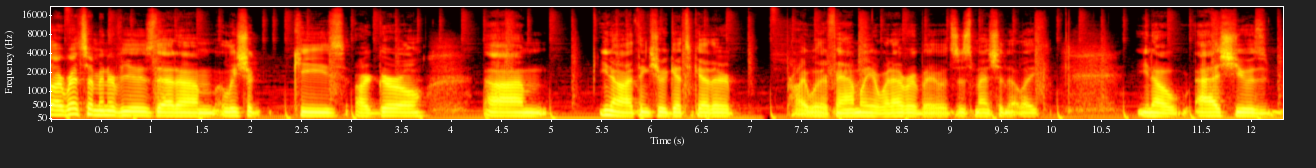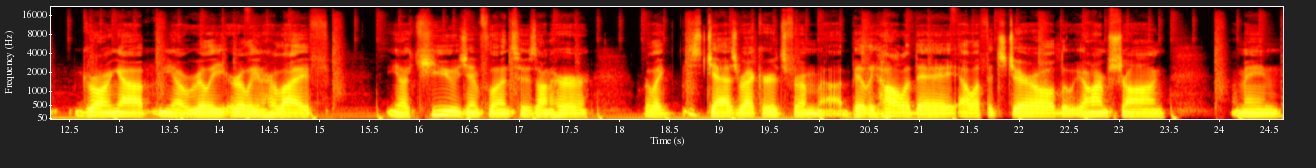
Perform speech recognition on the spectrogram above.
So I read some interviews that um, Alicia Keys, our girl, um, you know, I think she would get together probably with her family or whatever, but it was just mentioned that like, you know, as she was growing up, you know, really early in her life, you know, huge influences on her were like these jazz records from uh, Billie Holiday, Ella Fitzgerald, Louis Armstrong. I mean,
